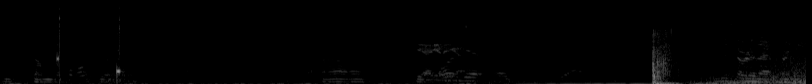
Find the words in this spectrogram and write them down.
Let's thumbnail, whatever. Uh, yeah, yeah, Or yeah. get like, yeah. Just order that for now.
